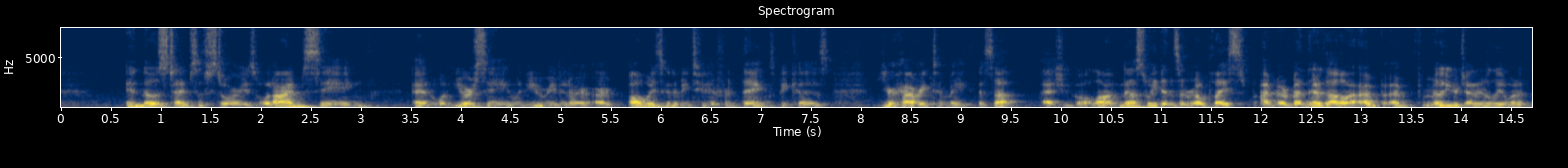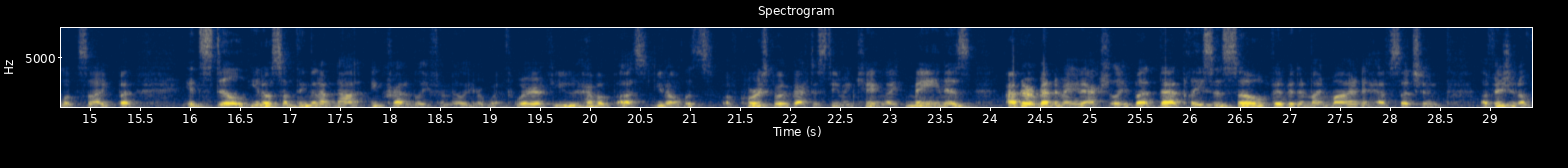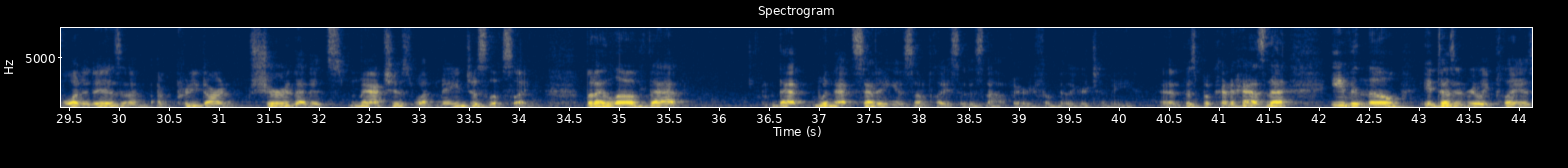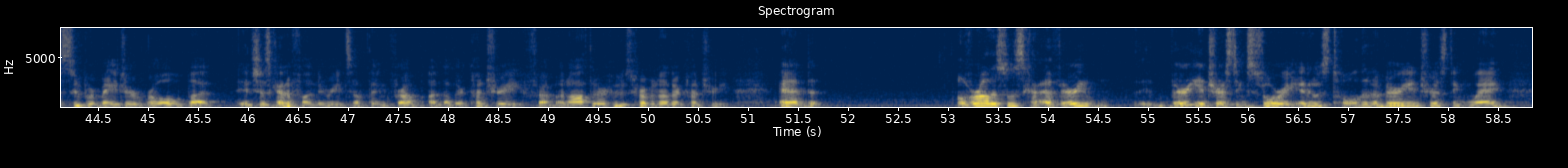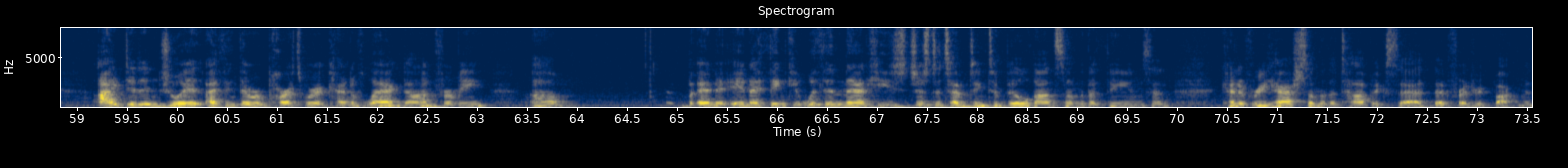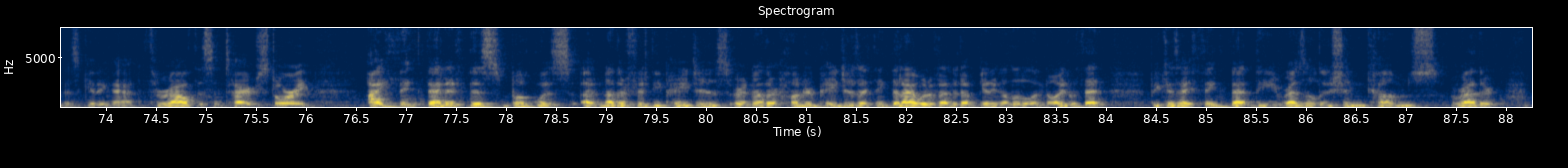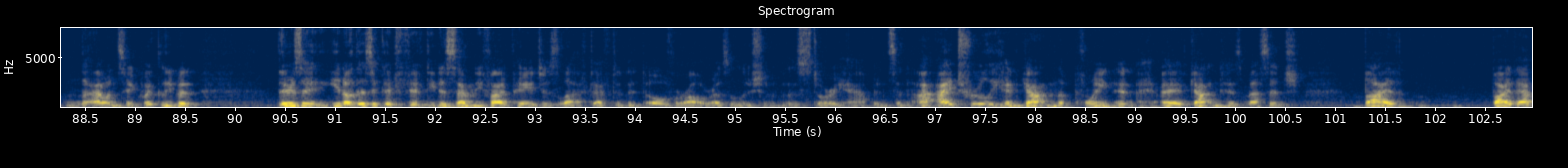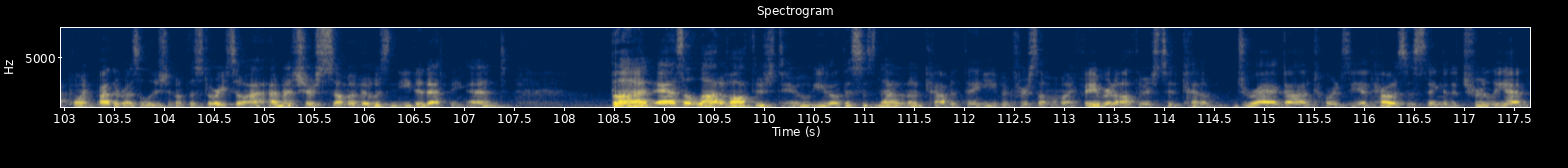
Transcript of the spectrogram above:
in those types of stories what I'm seeing and what you're seeing when you read it are, are always going to be two different things because you're having to make this up as you go along. Now, Sweden's a real place. I've never been there though. I'm, I'm familiar generally what it looks like, but it's still you know something that I'm not incredibly familiar with. Where if you have a, a you know let's of course going back to Stephen King, like Maine is I've never been to Maine actually, but that place is so vivid in my mind. I have such an, a vision of what it is, and I'm I'm pretty darn sure that it matches what Maine just looks like. But I love that that when that setting is someplace that is not very familiar to me. And this book kind of has that, even though it doesn't really play a super major role, but it's just kind of fun to read something from another country, from an author who's from another country. And overall, this was kind of a very, very interesting story, and it was told in a very interesting way. I did enjoy it. I think there were parts where it kind of lagged on for me. Um, and and I think within that he's just attempting to build on some of the themes and kind of rehash some of the topics that that Fredrik Backman is getting at throughout this entire story. I think that if this book was another 50 pages or another 100 pages, I think that I would have ended up getting a little annoyed with it because I think that the resolution comes rather I wouldn't say quickly, but there's a you know there's a good 50 to 75 pages left after the overall resolution of this story happens. And i, I truly had gotten the point and i had gotten his message by by that point by the resolution of the story. So I, i'm not sure some of it was needed at the end. But as a lot of authors do you know this is not an uncommon thing even for some of my favorite authors to kind of drag on towards the end. How is this thing going to truly end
